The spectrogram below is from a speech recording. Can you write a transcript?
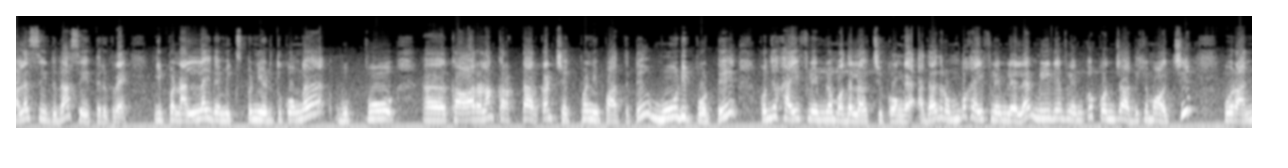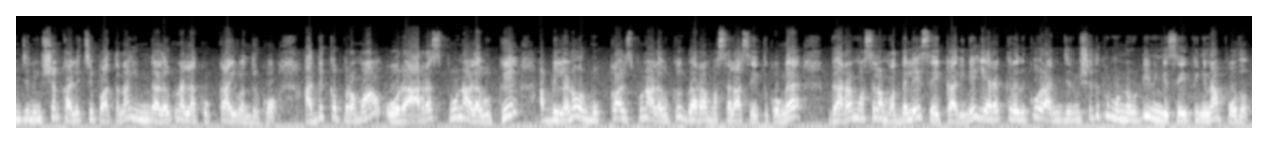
அலசிட்டு தான் சேர்த்துருக்குறேன். இப்போ நல்லா இதை மிக்ஸ் பண்ணி எடுத்துக்கோங்க. உப்பு காரம்லாம் கரெக்டாக இருக்கான்னு செக் பண்ணி பார்த்துட்டு மூடி போட்டு கொஞ்சம் ஹை ஃப்ளேமில் முதல்ல வச்சுக்கோங்க. அதாவது ரொம்ப ஹை ஃப்ளேமில் இல்லை மீடியம் ஃப்ளேமுக்கு கொஞ்சம் அதிகமாக வச்சு ஒரு அஞ்சு நிமிஷம் கழித்து பார்த்தோன்னா இந்த அளவுக்கு நல்லா குக்காகி வந்திருக்கும். அதுக்கப்புறமா ஒரு அரை ஸ்பூன் அளவுக்கு அப்படி இல்லைன்னா ஒரு முக்கால் ஸ்பூன் அளவுக்கு கரம் மசாலா மசாலா சேர்த்துக்கோங்க. கரம் மசாலா முதல்ல சேர்க்காதீங்க. இறக்குறதுக்கு ஒரு அஞ்சு நிமிஷத்துக்கு முன்னூட்டி நீங்கள் சேர்த்தீங்கன்னா போதும்.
